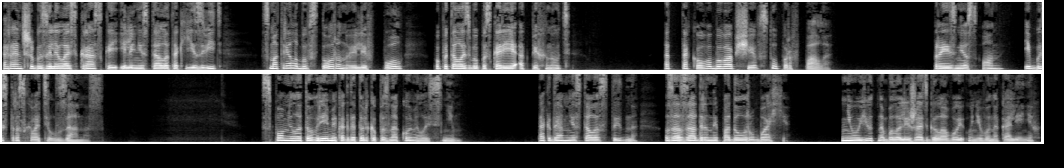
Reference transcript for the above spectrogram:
раньше бы залилась краской или не стала так язвить, смотрела бы в сторону или в пол, попыталась бы поскорее отпихнуть. От такого бы вообще в ступор впала. Произнес он и быстро схватил за нос. Вспомнила то время, когда только познакомилась с ним. Тогда мне стало стыдно за задранный подол рубахи. Неуютно было лежать головой у него на коленях.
